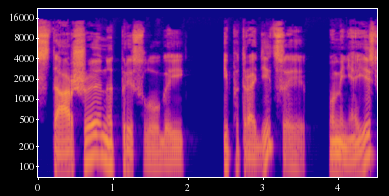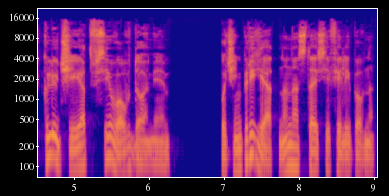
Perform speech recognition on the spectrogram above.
старшая над прислугой. И по традиции у меня есть ключи от всего в доме. Очень приятно, Настасья Филипповна.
